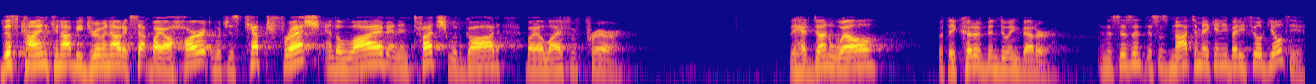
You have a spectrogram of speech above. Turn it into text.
This kind cannot be driven out except by a heart which is kept fresh and alive and in touch with God by a life of prayer. They had done well, but they could have been doing better. And this isn't this is not to make anybody feel guilty.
